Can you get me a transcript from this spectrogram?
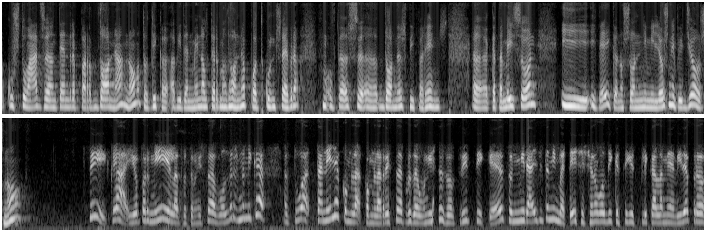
acostumats a entendre per dona, no? tot i que, evidentment, el terme dona pot concebre moltes eh, dones diferents, eh, que també hi són, i, i bé, i que no són ni millors ni pitjors, no? Sí, clar, jo per mi la protagonista de Boulder és una mica actua tant ella com la, com la resta de protagonistes del tríptic, eh? Són miralls de mi mateix, això no vol dir que estigui explicant la meva vida, però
